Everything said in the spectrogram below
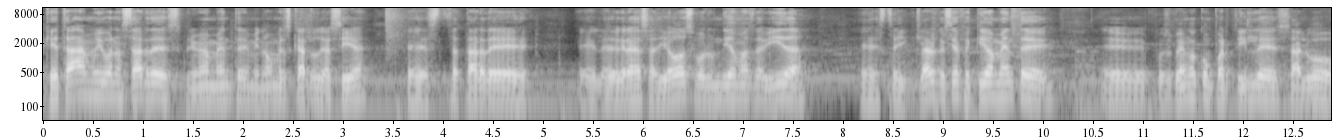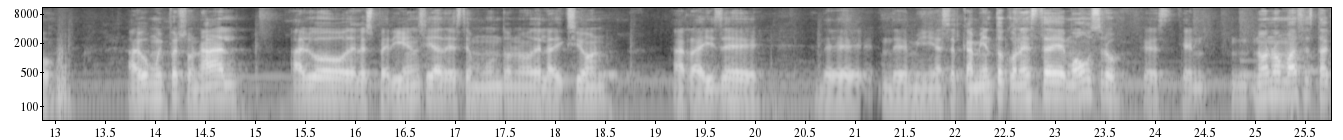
¿Qué tal? Muy buenas tardes. Primeramente, mi nombre es Carlos García. Esta tarde eh, le doy gracias a Dios por un día más de vida. Este, y claro que sí, efectivamente, eh, pues vengo a compartirles algo, algo muy personal, algo de la experiencia de este mundo, ¿no? de la adicción, a raíz de, de, mi acercamiento con este monstruo que, que no nomás está,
